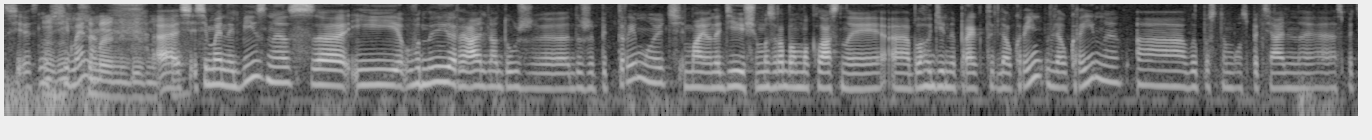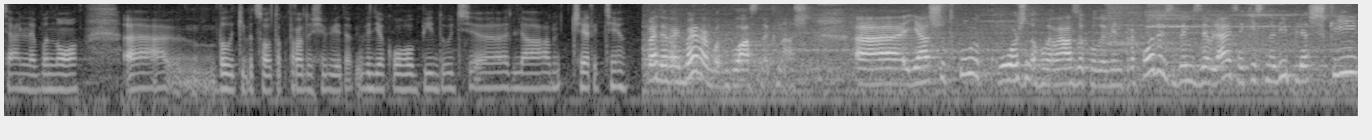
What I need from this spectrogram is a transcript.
сі- ну, сімейна. Сімейний бізнес. Сімейний бізнес, і вони реально дуже дуже підтримують. Маю надію, що ми зробимо класний благодійний проект для України для України. Випустимо спеціальне спеціальне вино, великий відсоток продажів від, якого підуть для черіті. Петер Райбера, от власник наш. е, Я шуткую кожного разу, коли він приходить. З ним з'являються якісь нові пляшки,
